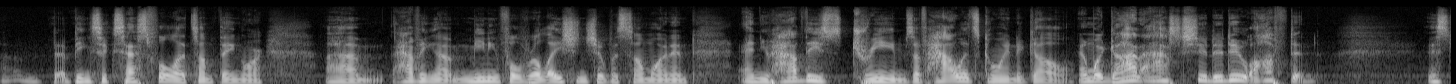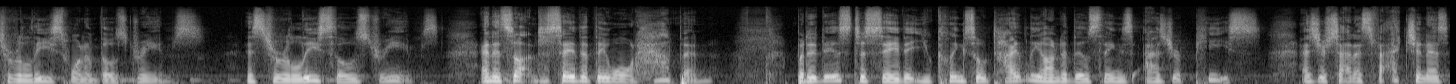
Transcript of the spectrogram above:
uh, being successful at something, or um, having a meaningful relationship with someone, and and you have these dreams of how it's going to go. And what God asks you to do often is to release one of those dreams, is to release those dreams. And it's not to say that they won't happen, but it is to say that you cling so tightly onto those things as your peace, as your satisfaction, as,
